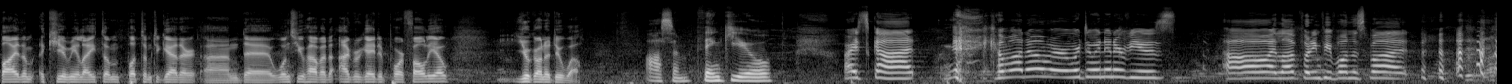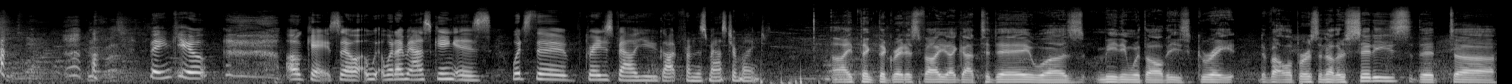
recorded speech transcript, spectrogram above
buy them, accumulate them, put them together, and uh, once you have an aggregated portfolio, you're going to do well. Awesome. Thank you. All right, Scott. Come on over. We're doing interviews. Oh, I love putting people on the spot. Thank you. Okay, so what I'm asking is what's the greatest value you got from this mastermind? I think the greatest value I got today was meeting with all these great developers in other cities that. Uh,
